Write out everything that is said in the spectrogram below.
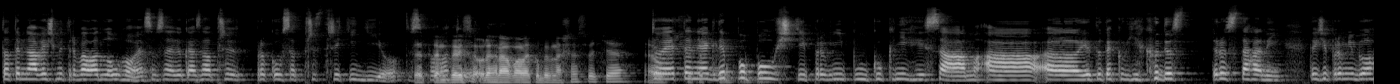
ta temná věž mi trvala dlouho. Já jsem se nedokázala pře- prokousat přes třetí díl. To, To je ten, který se odehrával jakoby v našem světě? To Já je už si ten, jak jde po poušti první půlku knihy sám a uh, je to takový jako dost roztahaný. Takže pro mě bylo,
